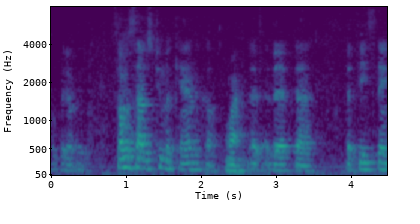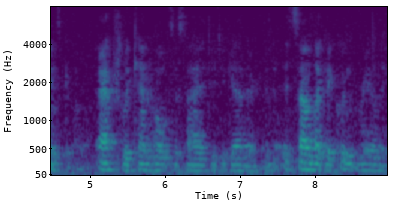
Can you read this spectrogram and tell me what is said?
hope I don't, it almost sounds too mechanical. Why? That, that, uh, that these things actually can hold society together. It, it sounds like they couldn't really.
